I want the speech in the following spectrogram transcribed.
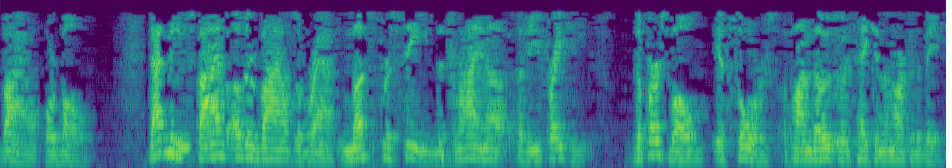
vial or bowl. That means five other vials of wrath must precede the drying up of the Euphrates. The first bowl is sores upon those who have taken the mark of the beast.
